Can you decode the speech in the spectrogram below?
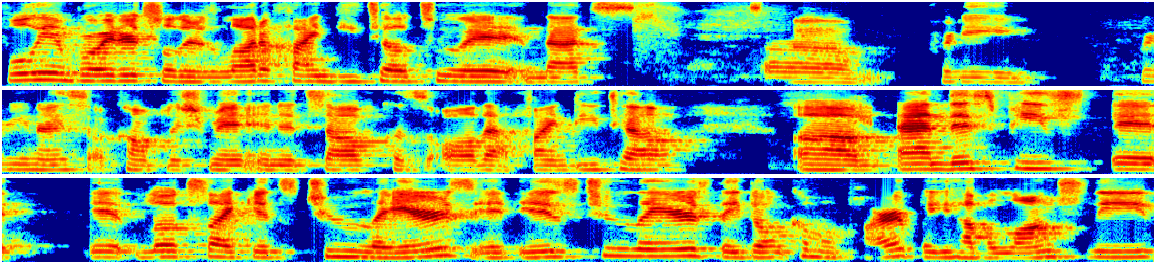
fully embroidered, so there's a lot of fine detail to it, and that's um, pretty pretty nice accomplishment in itself because all that fine detail. Um, and this piece, it it looks like it's two layers. It is two layers. They don't come apart, but you have a long sleeve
